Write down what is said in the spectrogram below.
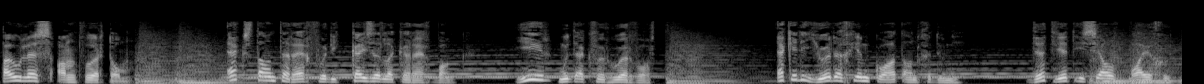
Paulus antwoord hom: "Ek staan tereg voor die keiserlike regbank. Hier moet ek verhoor word. Ek het die Jode geen kwaad aangedoen nie. Dit weet u self baie goed.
